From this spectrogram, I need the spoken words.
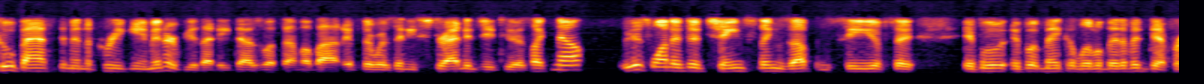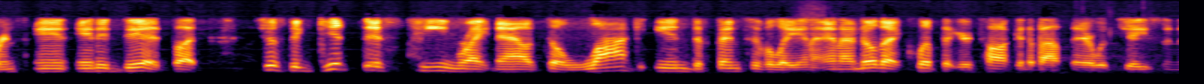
Coop asked him in the pregame interview that he does with them about if there was any strategy to it. It's like, no, we just wanted to change things up and see if they, if it, if it would make a little bit of a difference, and, and it did. But just to get this team right now to lock in defensively, and, and I know that clip that you're talking about there with Jason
